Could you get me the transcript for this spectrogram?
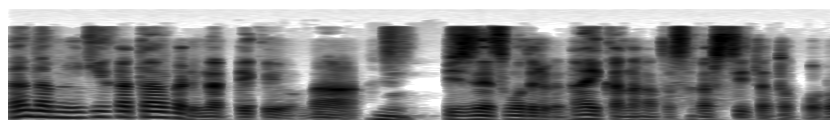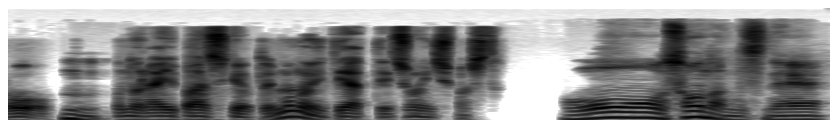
だんだん右肩上がりになっていくようなうんビジネスモデルがないかなと探していたところ、うん。このライバー事業というものに出会ってジョインしました。おー、そうなんですね。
